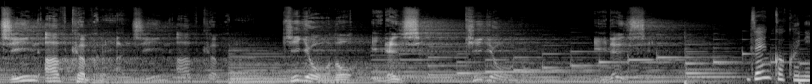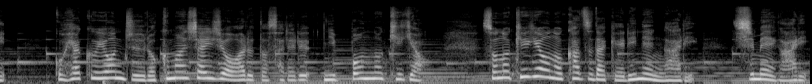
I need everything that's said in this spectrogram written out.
gene of company. A gene of company. 企業の遺伝子。企業の遺伝子。全国に546万社以上あるとされる日本の企業その企業の数だけ理念があり使命があり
